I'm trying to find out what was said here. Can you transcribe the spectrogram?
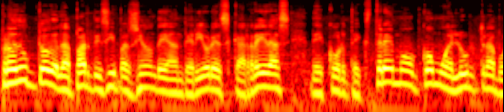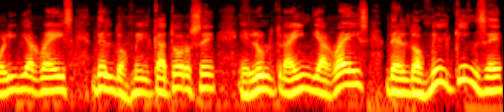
producto de la participación de anteriores carreras de corte extremo como el Ultra Bolivia Race del 2014, el Ultra India Race del 2015,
